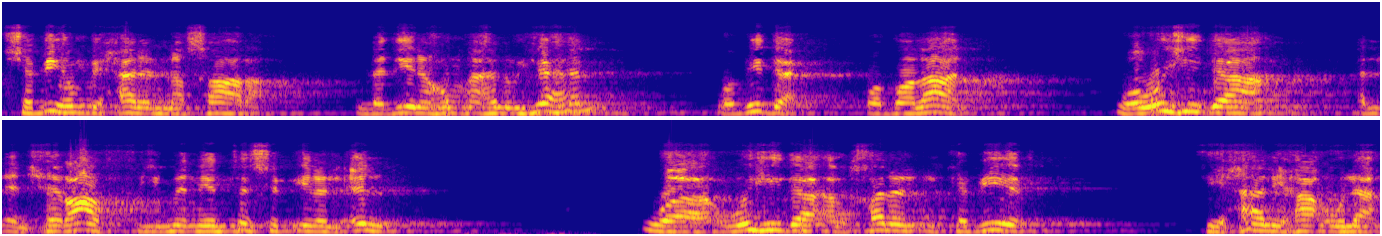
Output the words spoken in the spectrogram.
شبيه بحال النصارى الذين هم أهل جهل وبدع وضلال. ووجد الانحراف في من ينتسب إلى العلم ووجد الخلل الكبير في حال هؤلاء.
